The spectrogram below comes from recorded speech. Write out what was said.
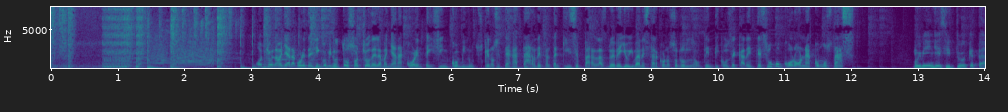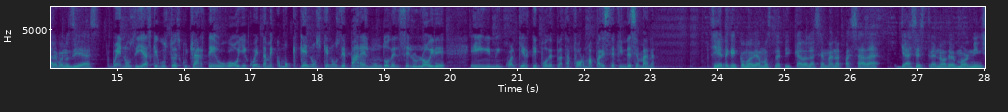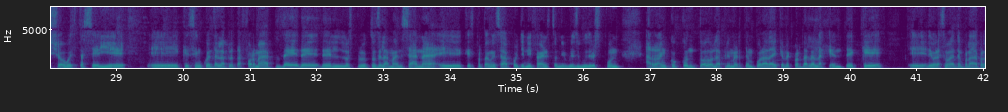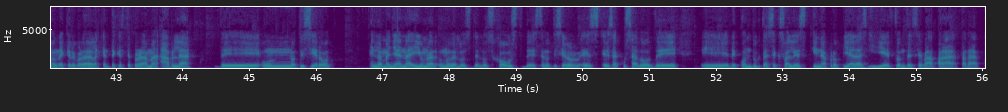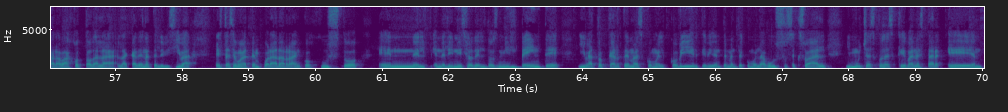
8 de la mañana, 45 minutos, 8 de la mañana, 45 minutos, que no se te haga tarde, faltan 15 para las 9 y hoy van a estar con nosotros los auténticos decadentes. Hugo Corona, ¿cómo estás? Muy bien, Jessy, ¿tú qué tal? Buenos días. Buenos días, qué gusto escucharte, Hugo. Oye, cuéntame, ¿cómo, qué, nos, ¿qué nos depara el mundo del celuloide en cualquier tipo de plataforma para este fin de semana? Fíjate que como habíamos platicado la semana pasada, ya se estrenó The Morning Show, esta serie eh, que se encuentra en la plataforma pues, de, los productos de la manzana, eh, que es protagonizada por Jennifer Aniston y Reese Witherspoon, arrancó con todo la primera temporada. Hay que recordarle a la gente que, eh, digo, la segunda temporada, perdón, hay que recordarle a la gente que este programa habla de un noticiero en la mañana y uno de los, de los hosts de este noticiero es, es acusado de eh, de conductas sexuales inapropiadas y es donde se va para, para, para abajo toda la, cadena televisiva. Esta segunda temporada arrancó justo en el, inicio del 2020 y va a tocar temas como el COVID, evidentemente como el abuso sexual y muchas cosas que van a estar eh,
